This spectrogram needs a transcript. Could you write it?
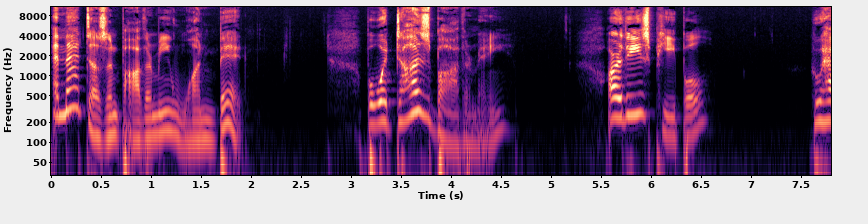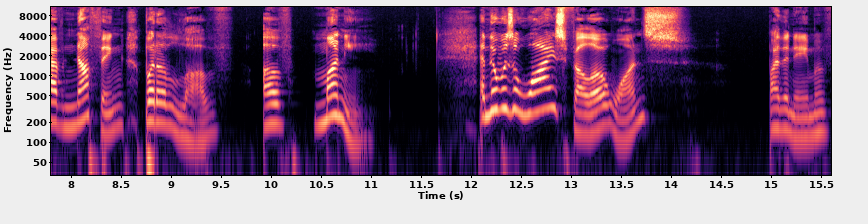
And that doesn't bother me one bit. But what does bother me are these people who have nothing but a love of money. And there was a wise fellow once by the name of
